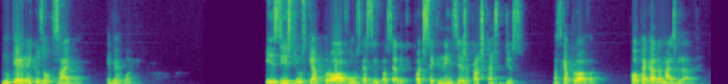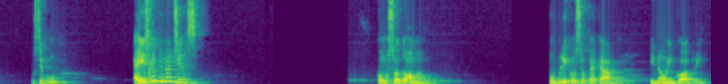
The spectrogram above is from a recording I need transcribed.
não quer nem que os outros saibam, tem vergonha. Existem os que aprovam, os que assim procedem, que pode ser que nem seja praticante disso, mas que aprova. Qual o pecado mais grave? O segundo. É isso que a Bíblia diz. Como Sodoma, publicam o seu pecado e não o encobrem.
